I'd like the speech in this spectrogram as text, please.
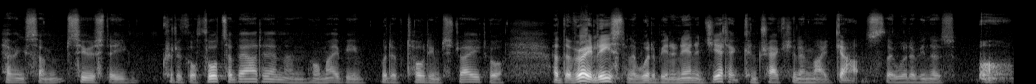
having some seriously critical thoughts about him, and, or maybe would have told him straight, or at the very least, there would have been an energetic contraction in my guts. There would have been this oh,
